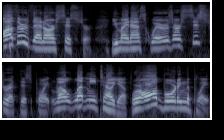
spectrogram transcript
other than our sister. You might ask, where is our sister at this point? Well, let me tell you. We're all boarding the plane.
